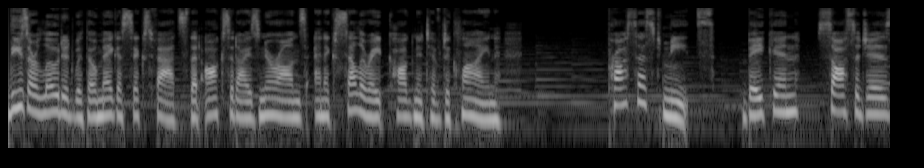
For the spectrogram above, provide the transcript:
these are loaded with omega-6 fats that oxidize neurons and accelerate cognitive decline. Processed meats, bacon, sausages,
